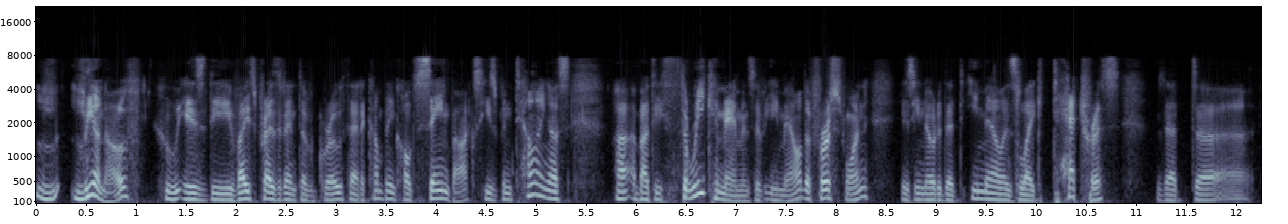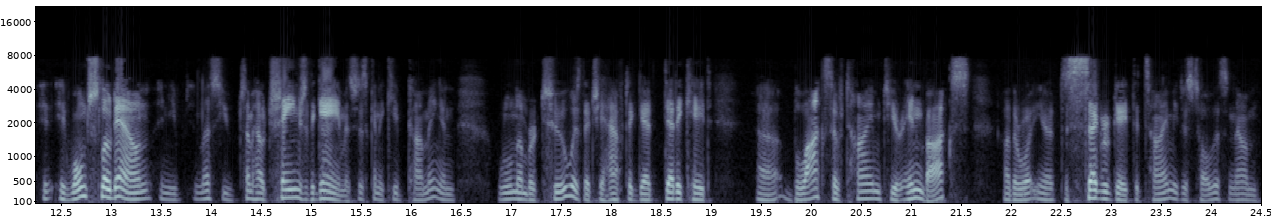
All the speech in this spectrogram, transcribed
Leonov, who is the vice president of growth at a company called SaneBox, he's been telling us uh, about the three commandments of email. The first one is he noted that email is like Tetris, that uh, it, it, won't slow down, and you, unless you somehow change the game, it's just going to keep coming. And rule number two is that you have to get dedicate uh, blocks of time to your inbox. Otherwise, you know, to segregate the time. You just told us, and now I'm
